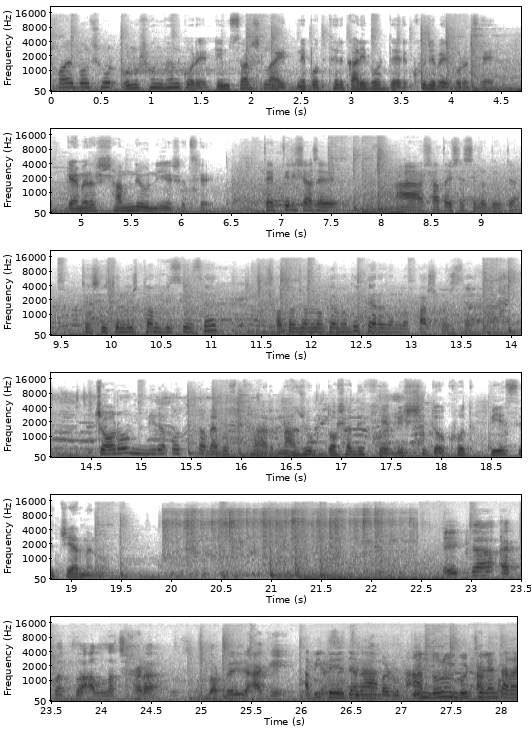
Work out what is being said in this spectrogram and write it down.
ছয় বছর অনুসন্ধান করে টিম সার্চলাইট নেপথ্যের কারিগরদের খুঁজে বের করেছে ক্যামেরার সামনেও নিয়ে এসেছে। তেত্রিশ আছে আর সাতাইশে ছিল দুইটা। ছেচল্লিশতম বিসিএস এর সতেরো জন লোকের মধ্যে তেরো জন লোক পাশ করছে। চরম নিরাপত্তা ব্যবস্থার নাজুক দশা দেখে বিস্মিত খোদ পিএসসি চেয়ারম্যানও এইটা একমাত্র আল্লাহ ছাড়া লটারির আগে দাবিতে যারা আন্দোলন করছিলেন তারা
